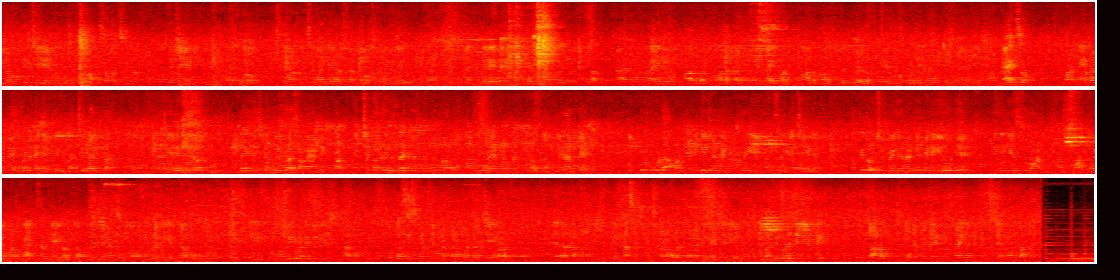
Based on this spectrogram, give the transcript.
ఇలా ఉంది చేయండి. ఆఫీస్ అవర్స్ పెట్టుకొని చేయండి. మనకు వాళ్ళు సెలెక్ట్ చేయాల్సిన అవసరం ఏం లేదు. మీరు ఏ టైం చేస్తున్నప్పుడు చూసుకున్నారు సాయంత్రం కూడా ఐదు ఆరు వరకు అలా కలిపి ఐదు వరకు ఆరు వస్తుంది. ఇరవై వరకు చేసుకోవాలి మ్యాక్సిమం మనం ఏంటంటే ఒకటి నేను చెప్పేది లంచ్ టైం ఏదైతే యూటిలైజ్ చేసుకొని మిగతా సమయాన్ని ఖచ్చితంగా యూటిలైజ్ చేసుకుంటే మనము అనుకూల అమౌంట్ పెట్టుకోగలుగుతాం లేదంటే ఎప్పుడు కూడా మనం డెడికేషన్ లేకుండా ప్రతిరోజు చెప్పేది ఏంటంటే నేను ఈ రోజే ఇది చేస్తున్నాను అనుకున్నప్పుడు మాత్రమే మనం మ్యాక్సిమం చేయగలుగుతాం ఎందుకంటే అవన్నీ కూడా మీకు చెప్తాము మళ్ళీ కూడా రివ్యూ చేస్తున్నాను. కొత్త అసెస్మెంట్స్ ఏమైనా కనబడ్డా చేయడం ఏదైనా మనం మిగతా అసెస్మెంట్స్ కనబడడం డివైడ్ చేయడం ఇవన్నీ కూడా చేయండి. చాలా పెద్ద పెద్ద ఇవి ఉంటాయి కానీ చూస్తే అమౌంట్ మాత్రం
